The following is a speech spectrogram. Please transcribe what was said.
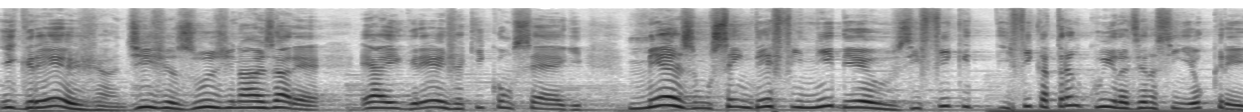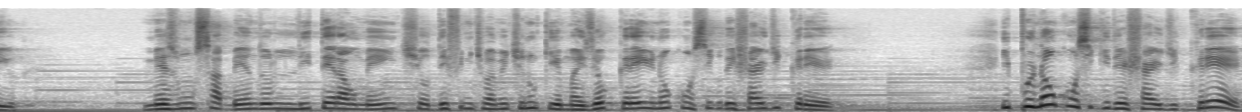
Igreja de Jesus de Nazaré é a igreja que consegue mesmo sem definir Deus, e fica, e fica tranquila, dizendo assim: Eu creio, mesmo não sabendo literalmente ou definitivamente no que, mas eu creio e não consigo deixar de crer. E por não conseguir deixar de crer,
